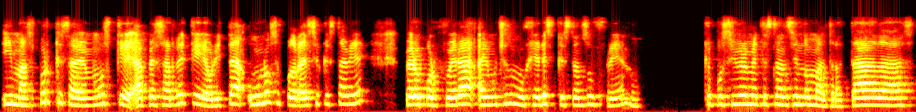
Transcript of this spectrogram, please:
Y más porque sabemos que a pesar de que ahorita uno se podrá decir que está bien, pero por fuera hay muchas mujeres que están sufriendo, que posiblemente están siendo maltratadas.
